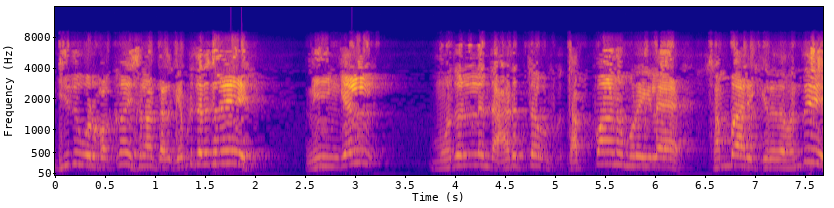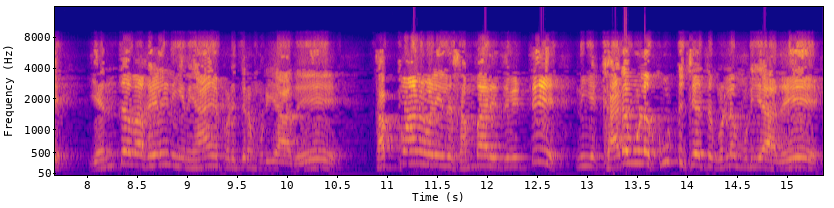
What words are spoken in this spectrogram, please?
இது ஒரு பக்கம் இஸ்லாம் தடுக்க எப்படி தடுக்குது? நீங்கள் முதல்ல இந்த அடுத்த தப்பான முறையில சம்பாதிக்கிறத வந்து எந்த வகையிலும் நீங்க நியாயப்படுத்திட முடியாது. தப்பான வழியில சம்பாதித்து விட்டு நீங்க கடவுளை கூட்டு சேர்த்துக் கொள்ள முடியாது.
